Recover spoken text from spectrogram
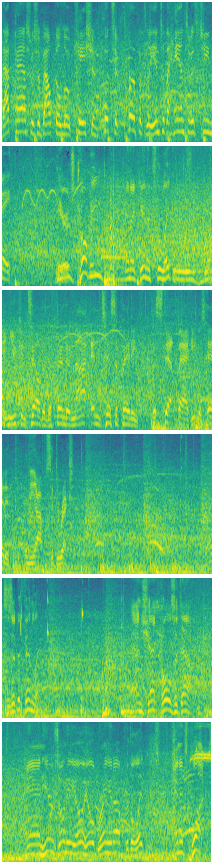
That pass was about the location, puts it perfectly into the hands of his teammate. Here's Kobe. And again, it's the Lakers. And you can tell the defender not anticipating the step back. He was headed in the opposite direction. Passes it to Finley. And Shaq pulls it down. And here's O'Neal. He'll bring it up for the Lakers. And it's blocked.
